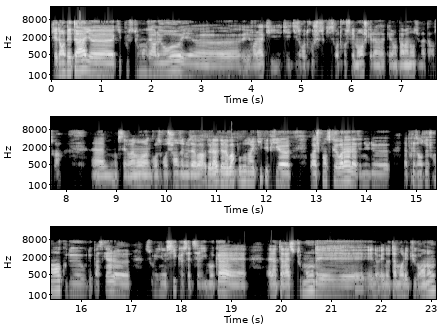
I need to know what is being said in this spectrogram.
qui est dans le détail, euh, qui pousse tout le monde vers le haut et, euh, et voilà qui, qui, qui se retrousse qui se retrousse les manches qu'elle a qu'elle a en permanence du matin au soir. Euh, donc c'est vraiment une grosse grosse chance de nous avoir de la, de l'avoir pour nous dans l'équipe et puis euh, ouais, je pense que voilà la venue de la présence de Franck ou de, ou de Pascal souligne aussi que cette série est, elle intéresse tout le monde et, et, notamment les plus grands noms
